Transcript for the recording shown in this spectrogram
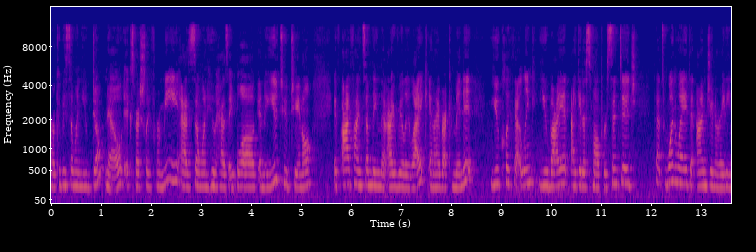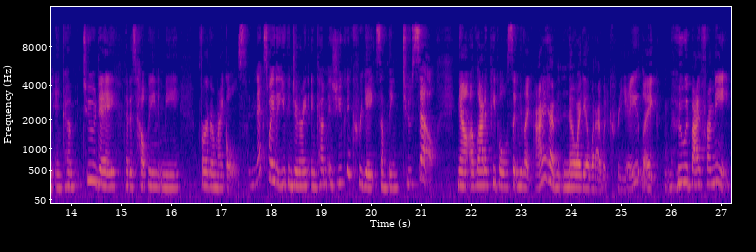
or it could be someone you don't know, especially for me as someone who has a blog and a YouTube channel, if I find something that I really like and I recommend it, you click that link, you buy it, I get a small percentage. That's one way that I'm generating income today that is helping me further my goals. The next way that you can generate income is you can create something to sell. Now, a lot of people will sit and be like, I have no idea what I would create. Like, who would buy from me?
